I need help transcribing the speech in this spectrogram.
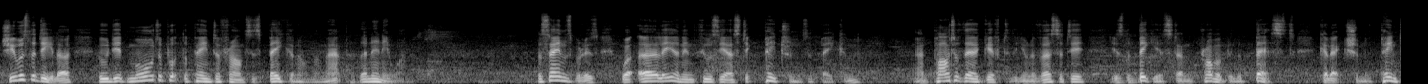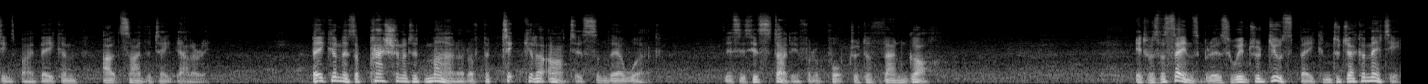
She was the dealer who did more to put the painter Francis Bacon on the map than anyone. The Sainsburys were early and enthusiastic patrons of Bacon, and part of their gift to the university is the biggest and probably the best collection of paintings by Bacon outside the Tate Gallery. Bacon is a passionate admirer of particular artists and their work. This is his study for a portrait of Van Gogh. It was the Sainsburys who introduced Bacon to Giacometti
